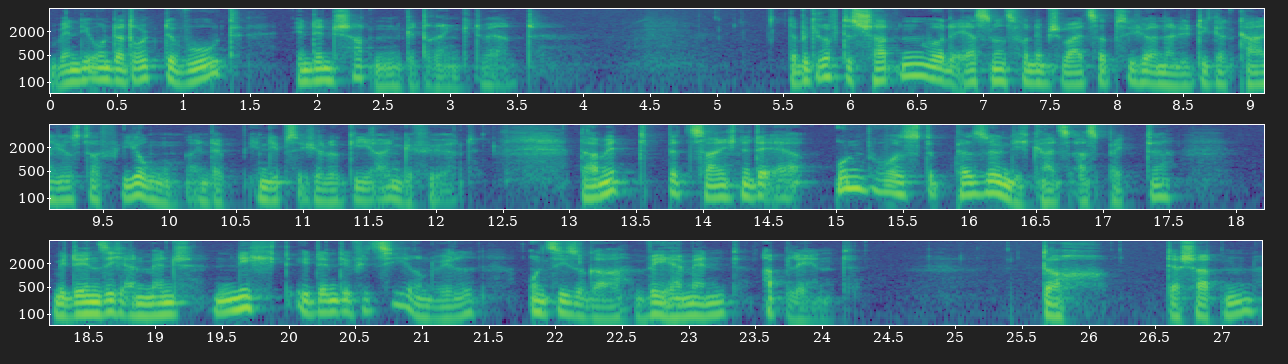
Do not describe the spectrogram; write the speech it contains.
Wenn die unterdrückte Wut in den Schatten gedrängt wird. Der Begriff des Schatten wurde erstmals von dem Schweizer Psychoanalytiker Carl Gustav Jung in, der, in die Psychologie eingeführt. Damit bezeichnete er unbewusste Persönlichkeitsaspekte, mit denen sich ein Mensch nicht identifizieren will und sie sogar vehement ablehnt. Doch der Schatten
